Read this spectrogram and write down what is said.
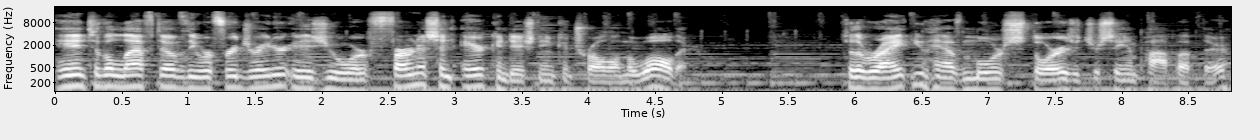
And to the left of the refrigerator is your furnace and air conditioning control on the wall there. To the right, you have more storage that you're seeing pop up there.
